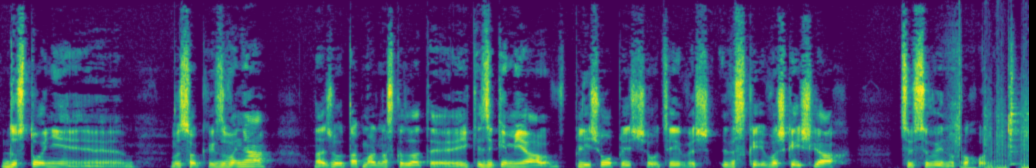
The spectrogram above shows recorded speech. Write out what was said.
достойні е, високих звання, навіть так можна сказати, з яким я в пліч опліч цей важкий шлях цю всю війну проходив.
